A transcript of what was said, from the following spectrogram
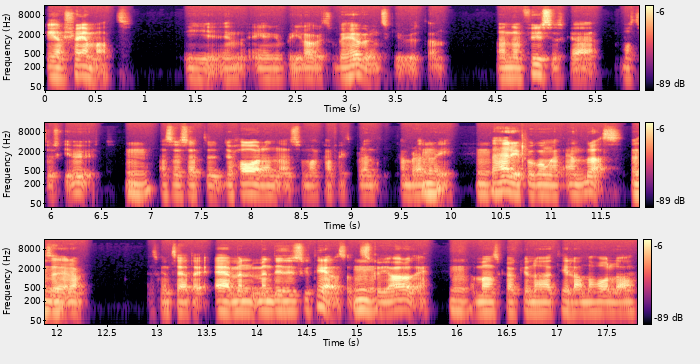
elschemat i en egen bilaga så behöver du inte skriva ut den. Men den fysiska måste du skriva ut. Mm. Alltså så att du, du har den som man kan faktiskt bländ, kan bläddra Mm. i. Mm. Det här är ju på gång att ändras. Alltså, Mm. eller, jag ska inte säga att det är, men, men det diskuteras att det Mm. ska göra det. Mm. Att man ska kunna tillhandahålla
